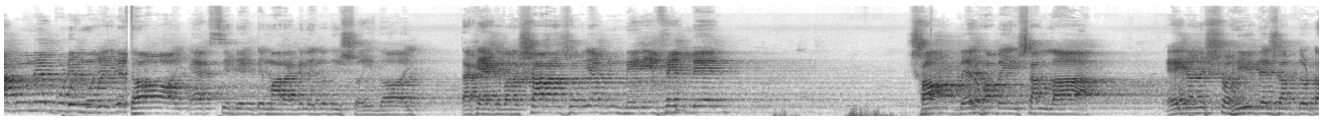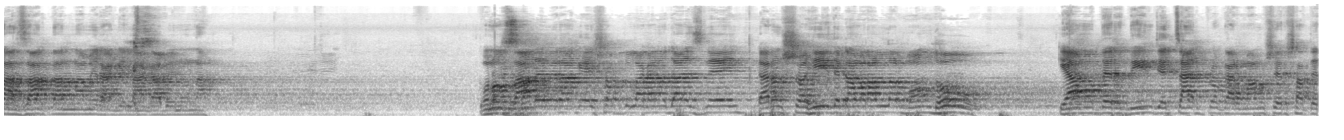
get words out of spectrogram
আগুনে পুড়ে মরে গেলে হয় অ্যাক্সিডেন্টে মারা গেলে যদি শহীদ হয়, তাকে একেবারে সরাসরি আপনি মেরে ফেললেন। সব বের হবে ইনশাল্লাহ। এই জন্য শহীদ এই শব্দটা যার তার নামের আগে লাগাবেন না। কোন জালেমের আগে এই শব্দ লাগানো যায় নেই, কারণ শহীদ এটা আমার আল্লাহর বন্ধু। কেয়ামতের দিন যে চার প্রকার মানুষের সাথে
